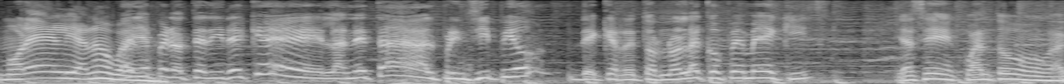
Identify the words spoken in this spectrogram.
Morelia, ¿no? Bueno. Oye, pero te diré que la neta, al principio de que retornó la Copa MX, ya sé cuánto a-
